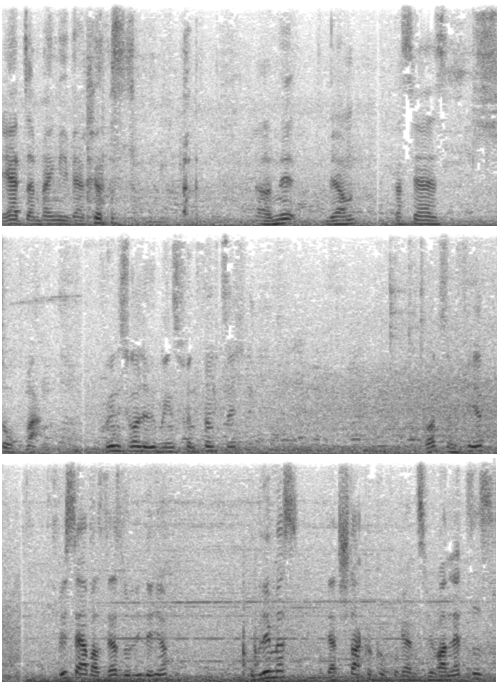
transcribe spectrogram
Jetzt ein Bang Me wer Kirst. ja, nee, wir haben. Das hier ist so warm. Frühlingsrolle übrigens 55. Trotzdem viel. Bisher aber sehr solide hier. Problem ist, der hat starke Konkurrenz. Wir waren letztens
